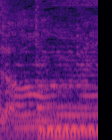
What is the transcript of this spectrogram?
so many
